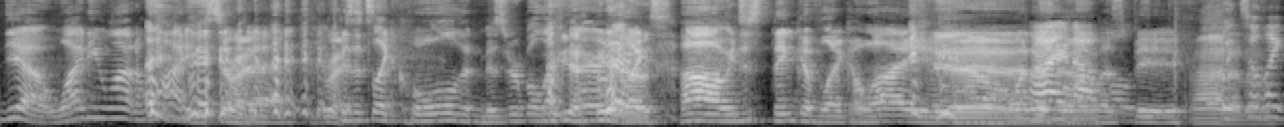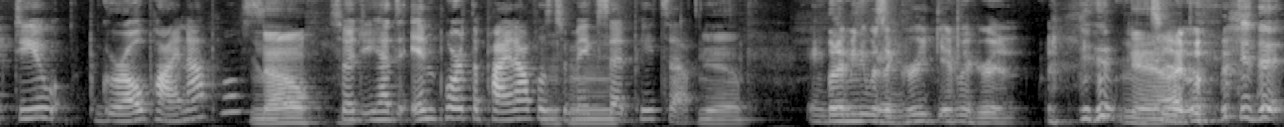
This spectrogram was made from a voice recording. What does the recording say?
Yeah, why do you want Hawaii so Right, bad? right. Because it's like cold and miserable up there. who like, knows? ah, we just think of like Hawaii. And, Yeah. oh, wonderful it Pineapples. must be. Wait, so know. like, do you grow pineapples? No. So you had to import the pineapples to make Mhm. said pizza. Yeah. But I mean, it was a Greek immigrant. Yeah. too. Did the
